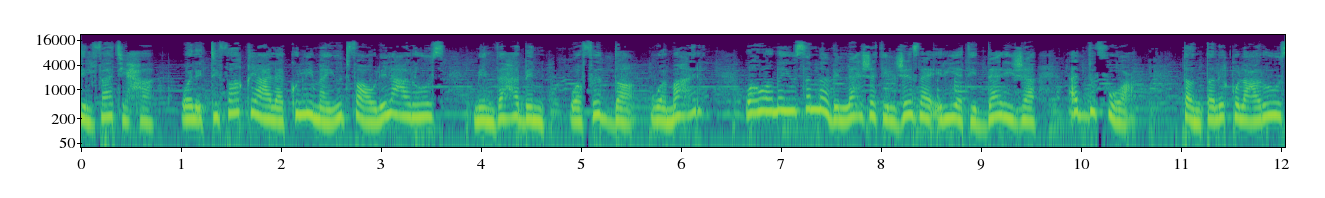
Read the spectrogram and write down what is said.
الفاتحة والاتفاق على كل ما يدفع للعروس من ذهب وفضة ومهر وهو ما يسمى باللهجة الجزائرية الدارجة الدفوع. تنطلق العروس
